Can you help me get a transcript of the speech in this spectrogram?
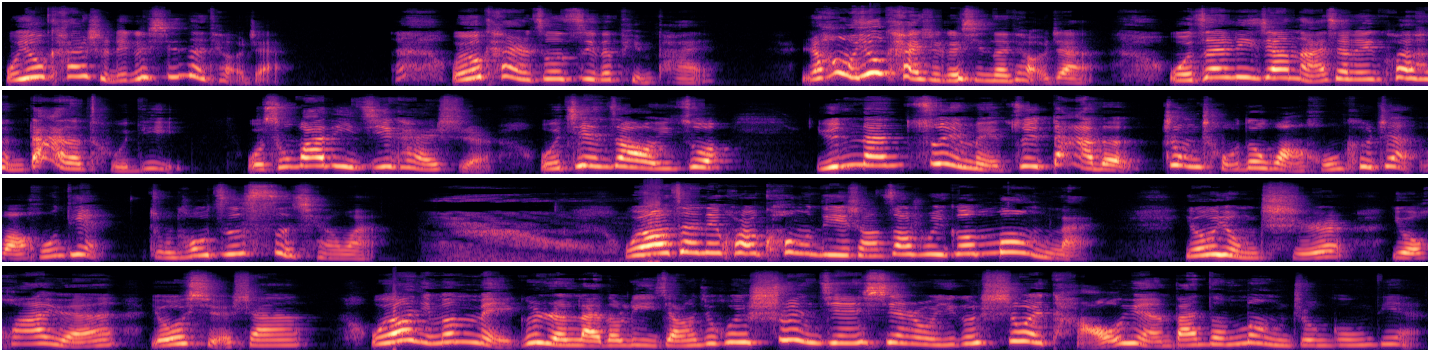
我又开始了一个新的挑战，我又开始做自己的品牌。然后我又开始个新的挑战，我在丽江拿下了一块很大的土地，我从挖地基开始，我建造一座云南最美最大的众筹的网红客栈、网红店，总投资四千万。我要在那块空地上造出一个梦来，有泳池，有花园，有雪山。我要你们每个人来到丽江，就会瞬间陷入一个世外桃源般的梦中宫殿。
